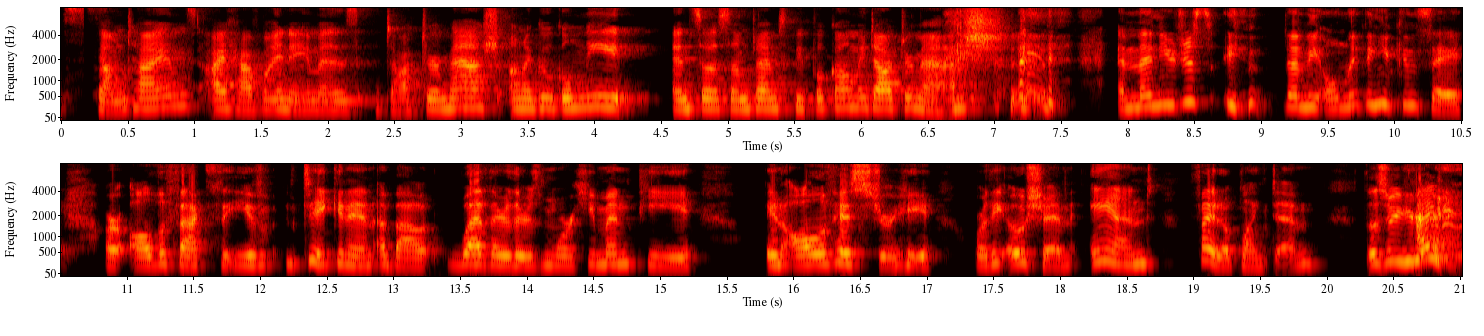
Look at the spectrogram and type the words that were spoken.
Sometimes I have my name as Dr. Mash on a Google Meet. And so sometimes people call me Dr. Mash. And then you just, then the only thing you can say are all the facts that you've taken in about whether there's more human pee in all of history or the ocean and phytoplankton. Those are your. I,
